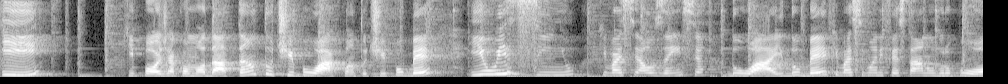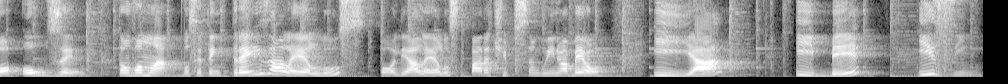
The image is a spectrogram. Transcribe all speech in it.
I, que pode acomodar tanto o tipo A quanto o tipo B, e o Izinho, que vai ser a ausência do A e do B, que vai se manifestar no grupo O ou zero. Então vamos lá, você tem três alelos, polialelos, para tipo sanguíneo ABO. IA, IB, Izinho.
